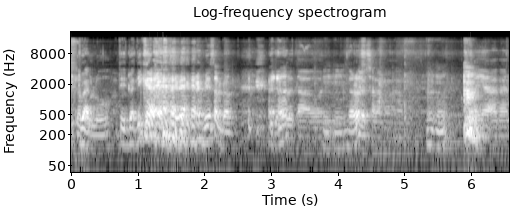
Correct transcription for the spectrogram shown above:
30 di dua tiga ya? Besok dong. 30 tahun. Mm-mm. Terus? Ya, selama lama. Mm-mm. Saya akan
